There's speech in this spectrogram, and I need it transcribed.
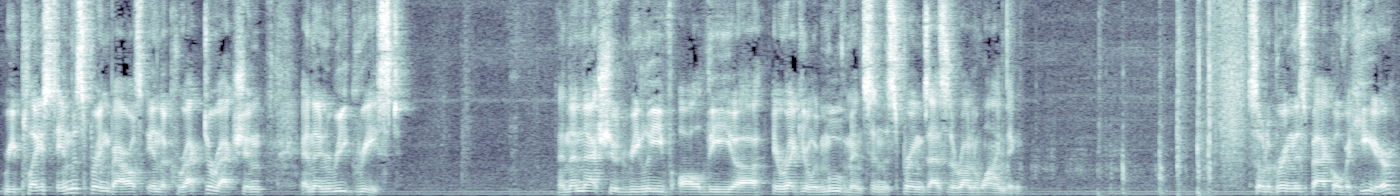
replaced in the spring barrels in the correct direction, and then re-greased. And then that should relieve all the uh, irregular movements in the springs as they're unwinding. So to bring this back over here,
